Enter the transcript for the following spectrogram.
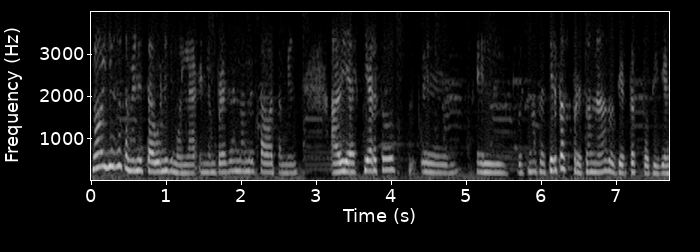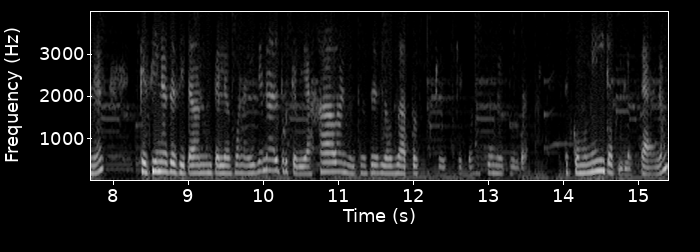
no, y eso también está buenísimo. En la, en la empresa en donde estaba también había ciertos, eh, el, pues no sé, ciertas personas o ciertas posiciones que sí necesitaban un teléfono adicional porque viajaban y entonces los datos que, que consumes te comunicas y lo que sea, ¿no?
